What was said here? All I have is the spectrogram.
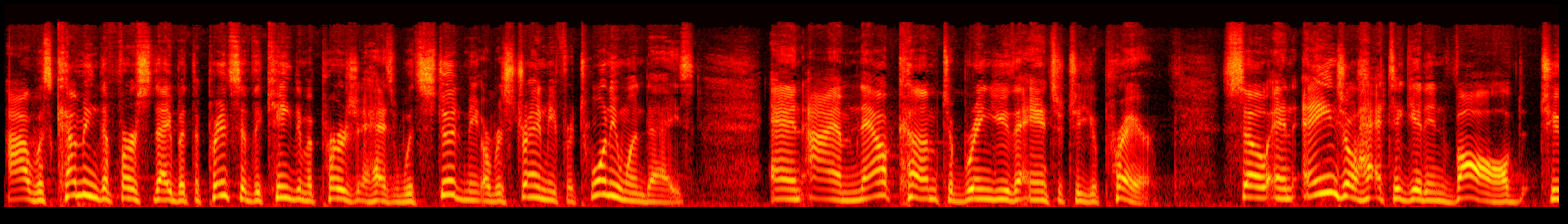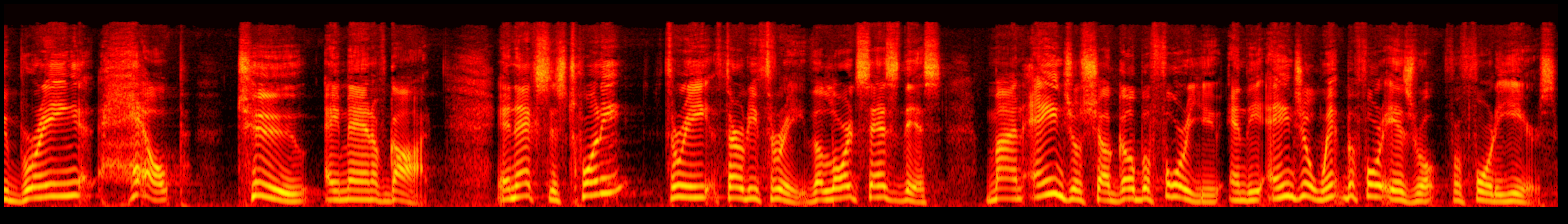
I was coming the first day, but the prince of the kingdom of Persia has withstood me or restrained me for 21 days, and I am now come to bring you the answer to your prayer. So an angel had to get involved to bring help to a man of God. In Exodus 23 33, the Lord says this Mine angel shall go before you, and the angel went before Israel for 40 years.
